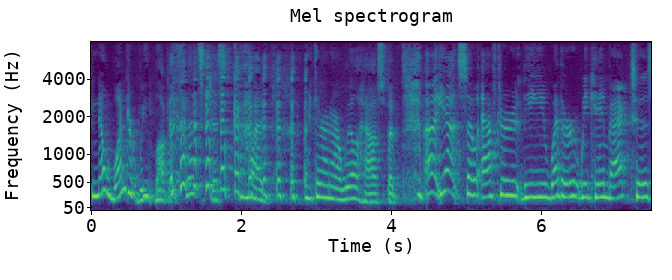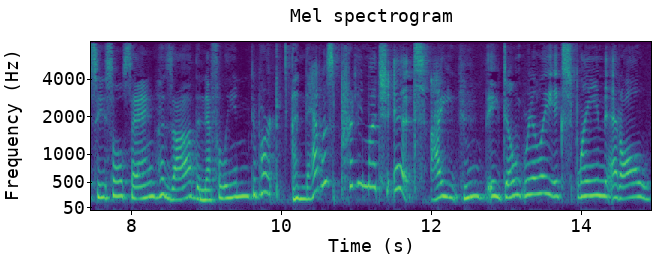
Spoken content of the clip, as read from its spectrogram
No wonder we love it. That's just, God, right there in our wheelhouse. But uh, yeah, so after the weather, we came back to Cecil saying, Huzzah, the Nephilim depart. And that was pretty much it. I they don't really explain at all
